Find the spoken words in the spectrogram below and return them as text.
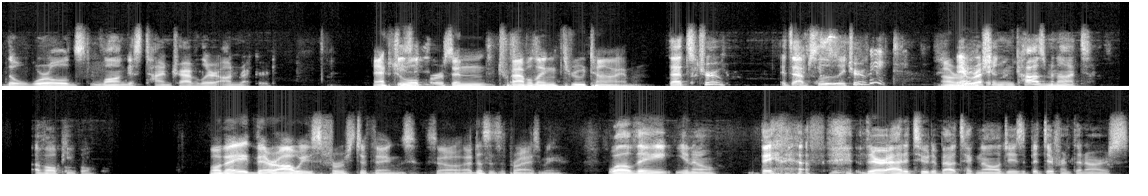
the world's longest time traveler on record. Actual He's- person traveling through time. That's true. It's absolutely true. Sweet. All A. Russian cosmonaut, of all people. Well, they they're always first to things, so that doesn't surprise me. Well, they, you know, they have their attitude about technology is a bit different than ours.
